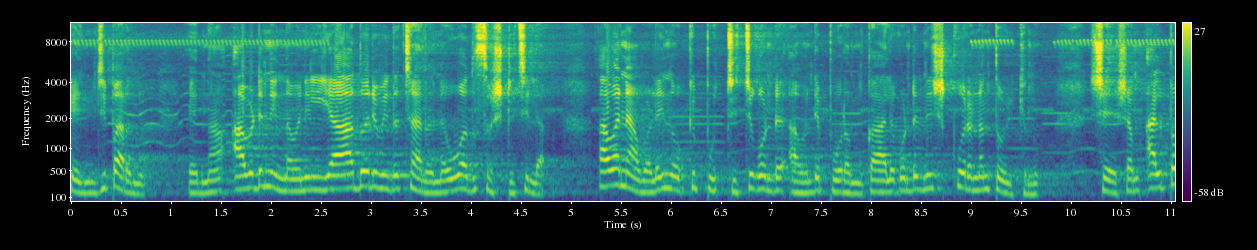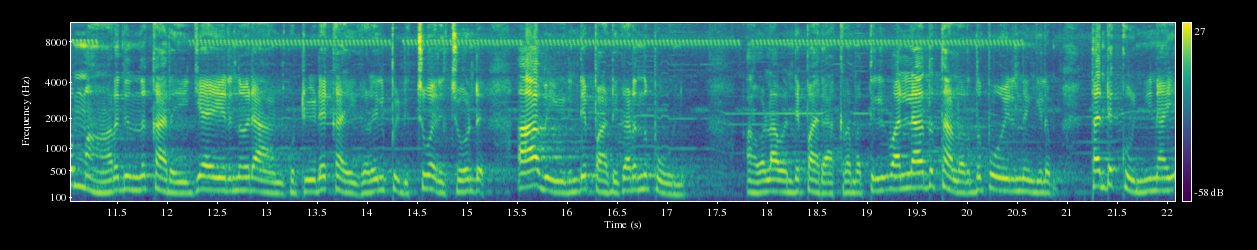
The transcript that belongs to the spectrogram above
കെഞ്ചി പറഞ്ഞു. എന്നാൽ അവിടെ നിന്നവനിൽ യാതൊരുവിധ ചലനവും അത് സൃഷ്ടിച്ചില്ല. അവൻ അവളെ നോക്കി പുച്ഛിച്ചുകൊണ്ട് അവന്റെ പുറം കാലുകൊണ്ട് നിഷ്കുരണം തൊഴിക്കുന്നു. ശേഷം അല്പം മാറി നിന്ന് കരയുകയായിരുന്ന ഒരു ആൺകുട്ടിയുടെ കൈകളിൽ പിടിച്ചു വലിച്ചുകൊണ്ട് ആ വീടിന്റെ പടി കടന്നു പോകുന്നു. അവൾ അവന്റെ പരാക്രമത്തിൽ വല്ലാതെ തളർന്നു പോയിരുന്നെങ്കിലും തന്റെ കുഞ്ഞിനായി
